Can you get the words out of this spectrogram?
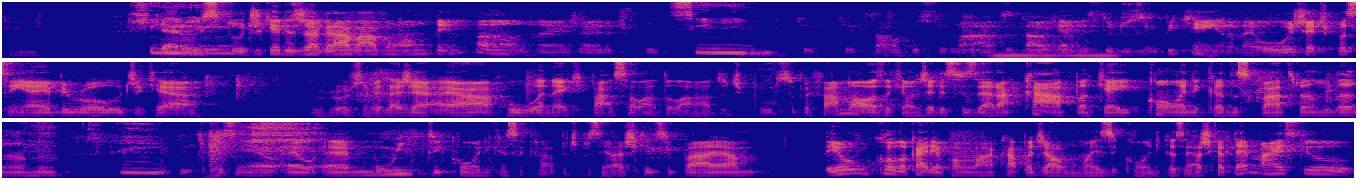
Que... que... era um estúdio que eles já gravavam há um tempão, né? Já era tipo. Sim. Que, que eles estavam acostumados e tal, que era um estúdiozinho pequeno, né? Hoje é tipo assim, a Abbey Road, que é a. Abbey Road, na verdade, é a rua, né, que passa lá do lado, tipo, super famosa, que é onde eles fizeram a capa, que é icônica dos quatro andando. É. Tipo assim, é, é, é, muito icônica essa capa. Tipo assim, eu acho que esse pai é a... Eu colocaria como uma capa de álbum mais icônica. Assim. Acho que até mais que o,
